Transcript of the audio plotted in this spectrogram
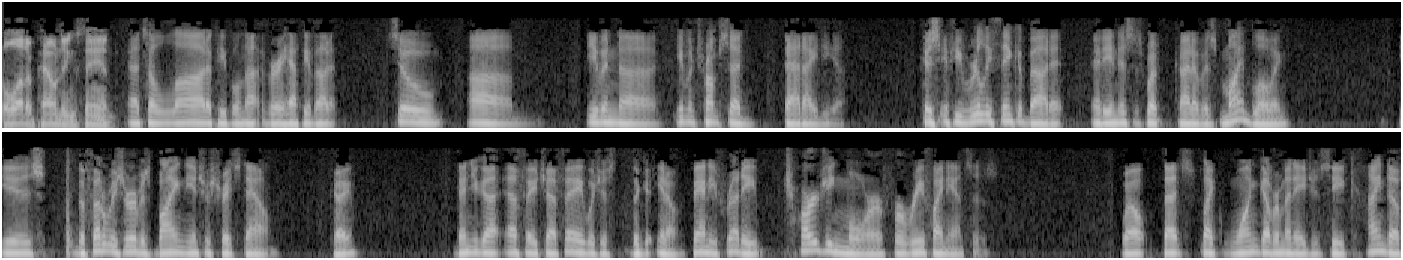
A lot of pounding sand. That's a lot of people not very happy about it. So um, even uh, even Trump said bad idea because if you really think about it, Eddie, and this is what kind of is mind blowing, is the Federal Reserve is buying the interest rates down. Okay. Then you got FHFA, which is the you know Fannie Freddie charging more for refinances. Well, that's like one government agency kind of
